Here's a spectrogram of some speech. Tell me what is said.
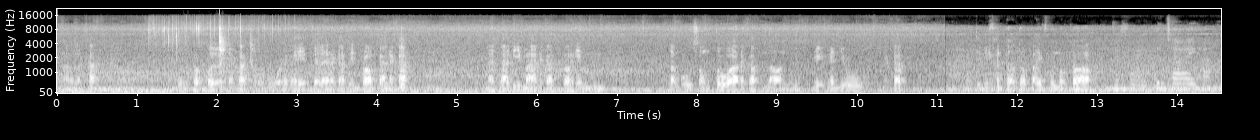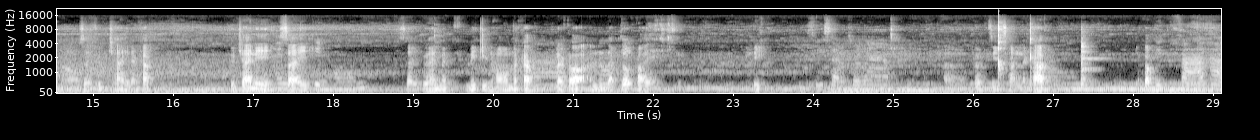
เอาละครับผมก็เปิดนะครับโอ้โหแล้วก็เห็นกันแล้วนะครับ เห็นพร้อมกันนะครับ หน้าตาดีมากนะครับ ก็เห็นระบุสองตัวนะครับ นอนเรียงกันอยู่นะครับแล้วทีนี้ขั้นตอนต่อไปคุณนกก็จะใส่ขึ้นช่ายค่ะเอาใส่ขึ้นช่ายนะครับ ขึ้นช่ายนี่ให้มันใส่กลิ่นหอมใส่เพื่อให้มันมีกลิ่นหอมนะครับ แล้วก็อันดับต่อไปพริกสีสันสวยงาม เอ่อเพิ่มสีสันนะครับ แล้วก็ปิดฝาค่ะ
